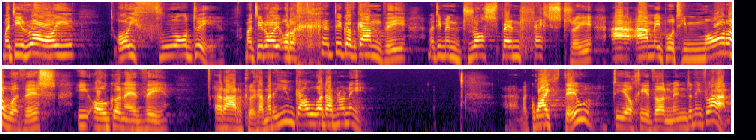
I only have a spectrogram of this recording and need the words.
Mae wedi rhoi o'i thlodi. Mae di roi o'r ychydig oedd ganddi, mae di mynd dros ben llestri a am ei bod hi mor awyddus i ogoneddu yr arglwydd. A mae'r un galwad arno ni. Mae gwaith diw, diolch iddo, yn mynd yn ei flan.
